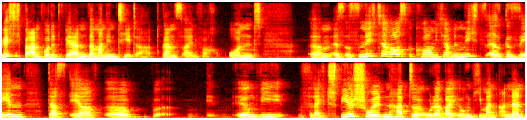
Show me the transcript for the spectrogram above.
richtig beantwortet werden, wenn man den Täter hat. Ganz einfach. Und ähm, es ist nicht herausgekommen, ich habe nichts gesehen, dass er äh, irgendwie vielleicht Spielschulden hatte oder bei irgendjemand anderen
